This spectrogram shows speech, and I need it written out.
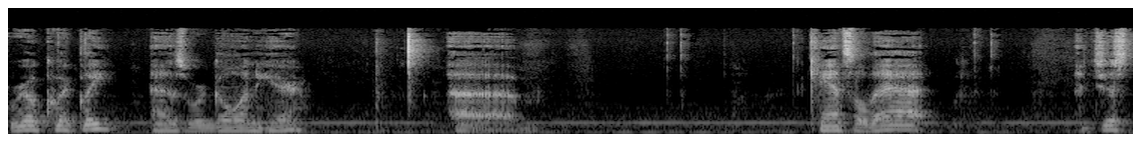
real quickly as we're going here. Um, cancel that. Just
